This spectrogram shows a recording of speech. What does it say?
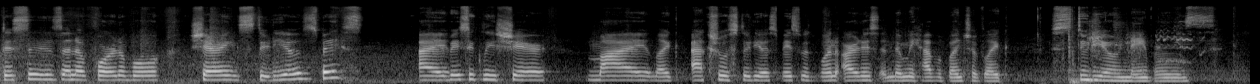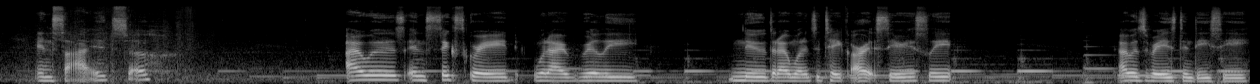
This is an affordable sharing studio space. I basically share my like actual studio space with one artist and then we have a bunch of like studio neighbors inside. So I was in 6th grade when I really knew that I wanted to take art seriously. I was raised in DC.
